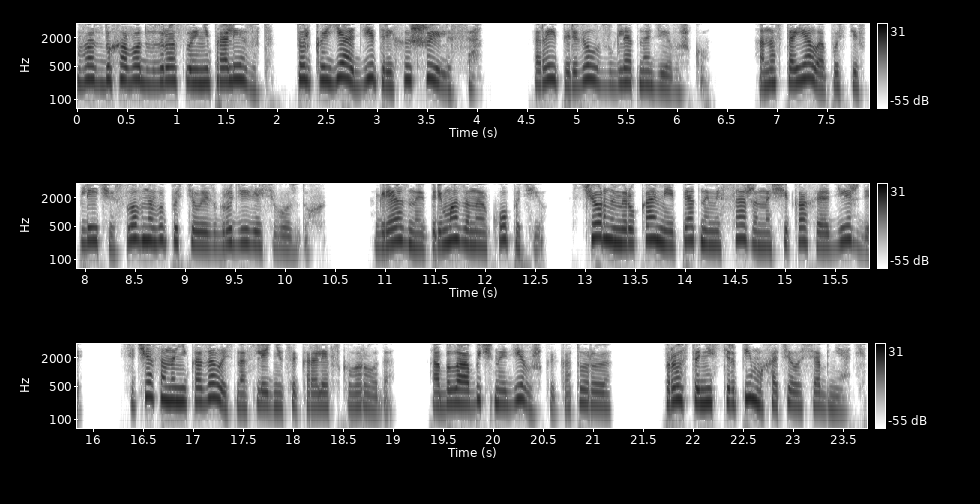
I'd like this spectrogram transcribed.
«В воздуховод взрослые не пролезут, только я, Дитрих и Шилеса». Рэй перевел взгляд на девушку. Она стояла, опустив плечи, словно выпустила из груди весь воздух. Грязная, перемазанная копотью, с черными руками и пятнами сажи на щеках и одежде, сейчас она не казалась наследницей королевского рода, а была обычной девушкой, которую просто нестерпимо хотелось обнять.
